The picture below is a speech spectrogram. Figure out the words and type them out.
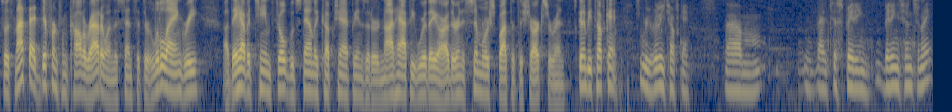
So it's not that different from Colorado in the sense that they're a little angry. Uh, they have a team filled with Stanley Cup champions that are not happy where they are. They're in a similar spot that the Sharks are in. It's going to be a tough game. It's going to be a really tough game. Um, anticipating Binnington tonight.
